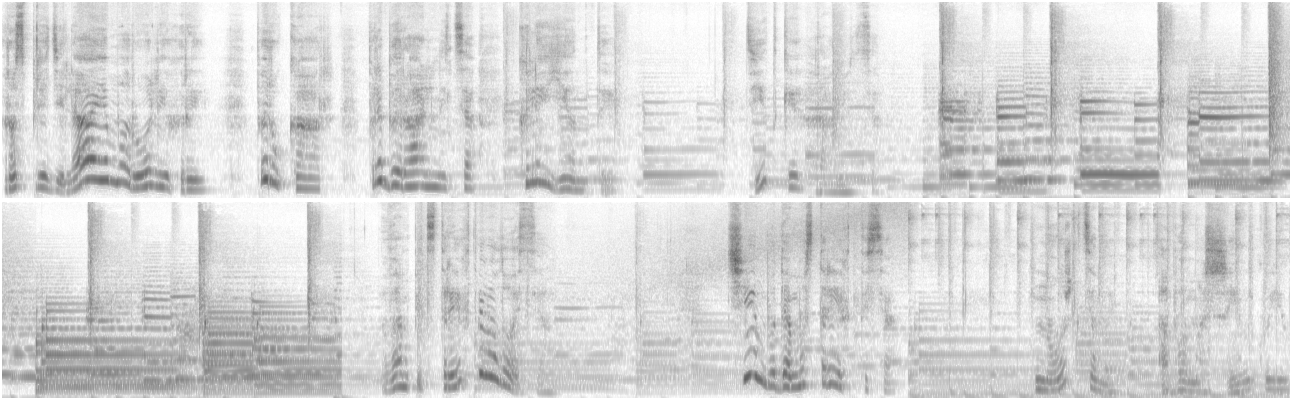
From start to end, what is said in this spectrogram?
Розподіляємо ролі гри перукар, прибиральниця, клієнти. Дітки граються. Вам підстригти волосся? Чим будемо стригтися? Ножицями або машинкою.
